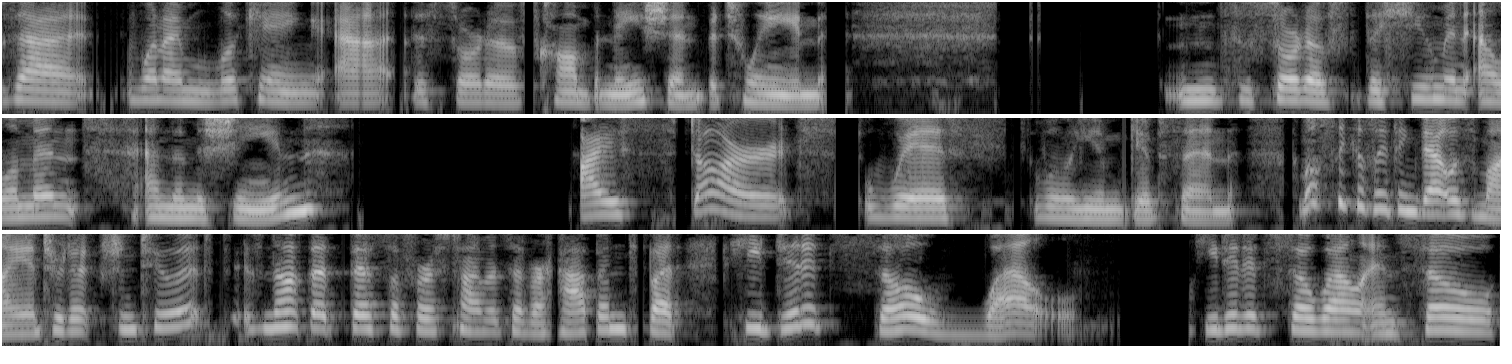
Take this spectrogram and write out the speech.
that when I'm looking at this sort of combination between the sort of the human element and the machine, I start with William Gibson, mostly because I think that was my introduction to it. It's not that that's the first time it's ever happened, but he did it so well. He did it so well and so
